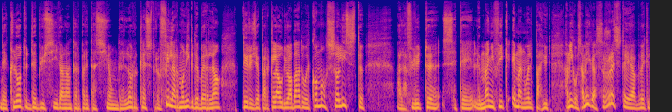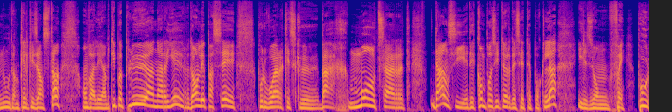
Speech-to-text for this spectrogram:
de Claude Debussy dans l'interprétation de l'Orchestre Philharmonique de Berlin, dirigé par Claudio Abbado et comme soliste à la flûte, c'était le magnifique Emmanuel Pahut. Amigos, amigas, restez avec nous dans quelques instants. On va aller un petit peu plus en arrière, dans le passé, pour voir qu'est-ce que Bach, Mozart, Dancy et des compositeurs de cette époque-là, ils ont fait pour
